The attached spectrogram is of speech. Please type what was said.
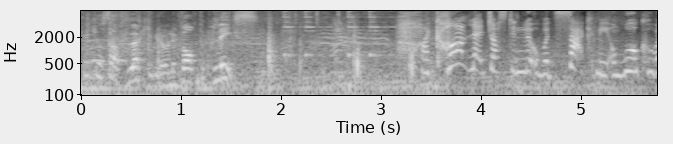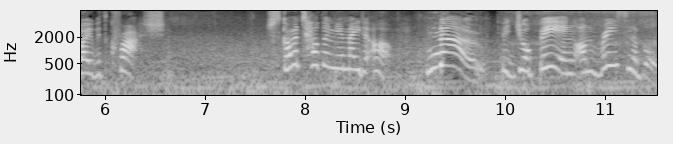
Think yourself lucky we don't involve the police. I can't let Justine Littlewood sack me and walk away with Crash. Just go and tell them you made it up. No! But you're being unreasonable.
